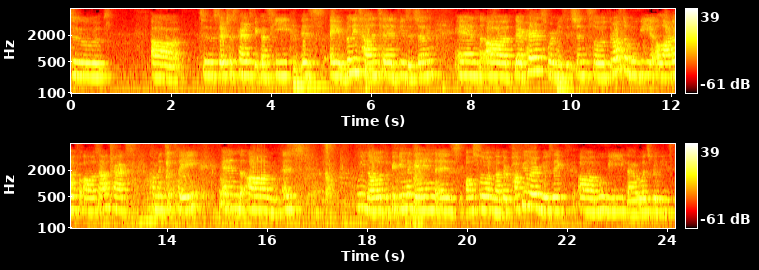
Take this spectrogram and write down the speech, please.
to uh, to search his parents because he is a really talented musician and uh, their parents were musicians. So throughout the movie a lot of uh, soundtracks come into play and um, as we know the begin again is also another popular music uh, movie that was released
